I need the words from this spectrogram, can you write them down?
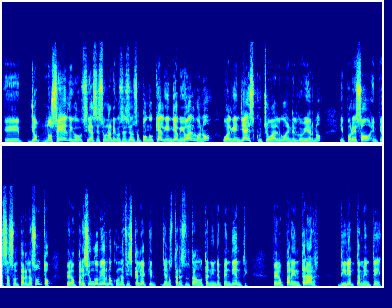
Eh, yo no sé, digo, si haces una negociación, supongo que alguien ya vio algo, ¿no? O alguien ya escuchó algo en el gobierno y por eso empieza a soltar el asunto. Pero aparece un gobierno con una fiscalía que ya no está resultando tan independiente. Pero para entrar directamente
